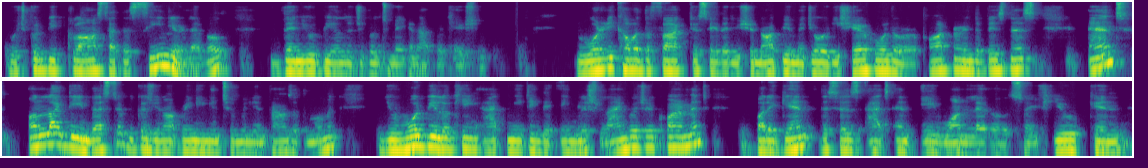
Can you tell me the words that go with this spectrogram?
which could be classed at the senior level, then you would be eligible to make an application. We already covered the fact to say that you should not be a majority shareholder or a partner in the business. And unlike the investor, because you're not bringing in 2 million pounds at the moment, you would be looking at meeting the English language requirement. But again, this is at an A1 level. So if you can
